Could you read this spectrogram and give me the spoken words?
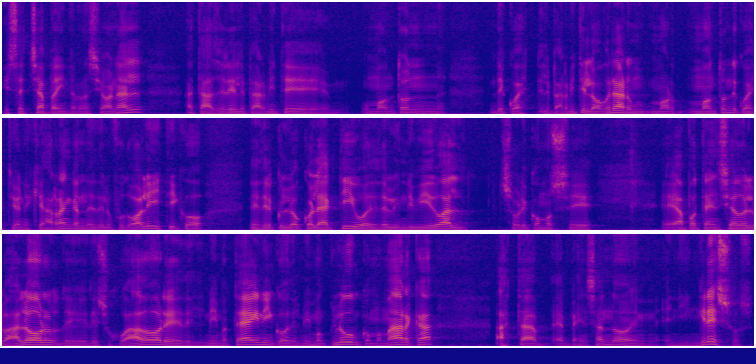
esa chapa internacional a Talleres le permite un montón de le permite lograr un montón de cuestiones que arrancan desde lo futbolístico, desde lo colectivo, desde lo individual, sobre cómo se eh, ha potenciado el valor de, sus jugadores, del mismo técnico, del mismo club como marca, hasta eh, pensando en, ingresos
